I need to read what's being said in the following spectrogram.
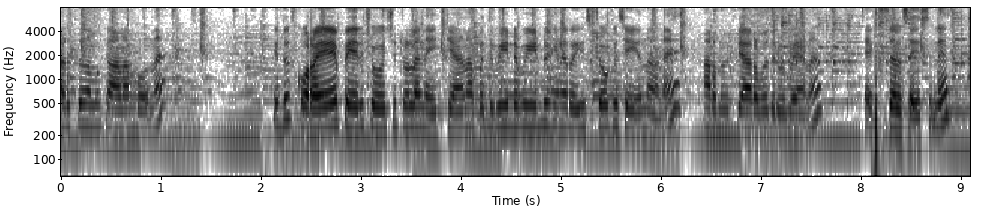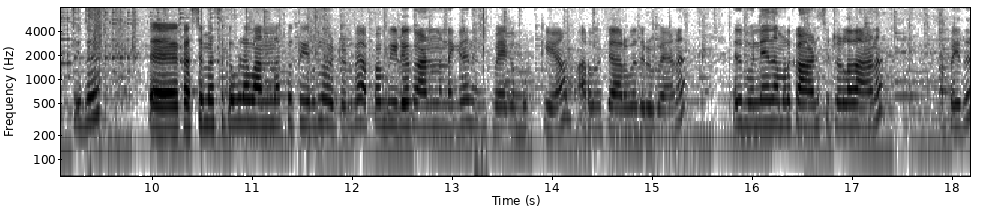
അടുത്ത് നമുക്ക് കാണാൻ പോകുന്നത് ഇത് കുറേ പേര് ചോദിച്ചിട്ടുള്ള നെറ്റിയാണ് അപ്പോൾ ഇത് വീണ്ടും വീണ്ടും ഇങ്ങനെ റീസ്റ്റോക്ക് ചെയ്യുന്നതാണ്. അറുന്നൂറ്റി അറുപത് രൂപയാണ് എക്സൽ സൈസിൽ ഇത് കസ്റ്റമേഴ്സൊക്കെ ഇവിടെ വന്നപ്പോൾ തീർന്നു പോയിട്ടുണ്ട്. അപ്പം വീഡിയോ കാണുന്നുണ്ടെങ്കിൽ നിങ്ങൾക്ക് വേഗം ബുക്ക് ചെയ്യാം. അറുന്നൂറ്റി അറുപത് രൂപയാണ്. ഇത് മുന്നേ നമ്മൾ കാണിച്ചിട്ടുള്ളതാണ്. അപ്പോൾ ഇത്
